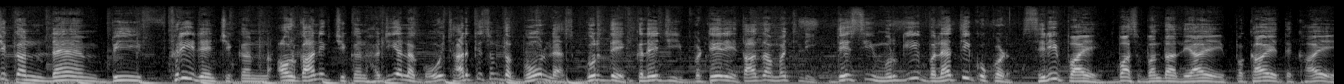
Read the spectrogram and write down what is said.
Chicken lamb beef free range chicken organic chicken ہڈی والا گوشت ہر قسم کا بون لیس گردے کلیجی بٹیرے تازہ مچھلی دیسی مرغی بلیتی ککڑ سری پائے بس بندہ لیا پکائے تے کھائے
